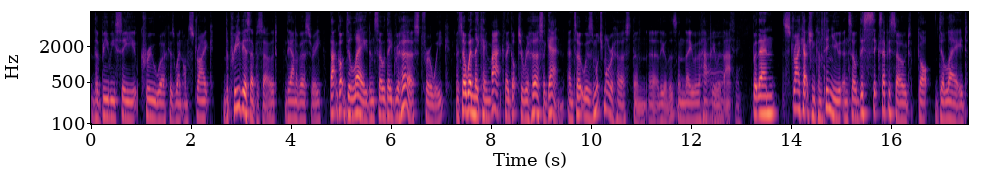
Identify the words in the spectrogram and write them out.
the BBC crew workers went on strike. The previous episode, the anniversary, that got delayed, and so they'd rehearsed for a week. And so when they came back, they got to rehearse again. And so it was much more rehearsed than uh, the others, and they were happy with Ah, I that. But then strike action continued, and so this sixth episode got delayed.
